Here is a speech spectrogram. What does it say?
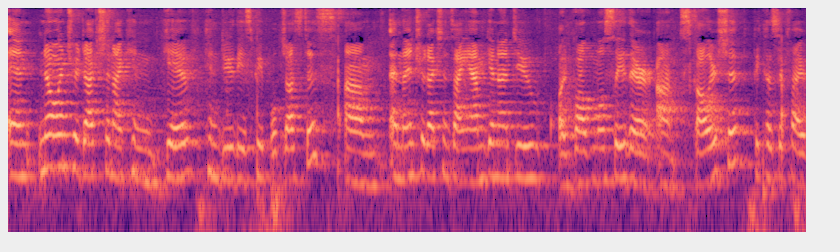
And no introduction I can give can do these people justice. Um, and the introductions I am going to do involve mostly their um, scholarship, because if I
